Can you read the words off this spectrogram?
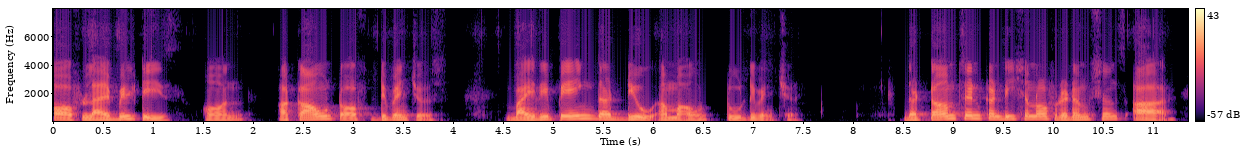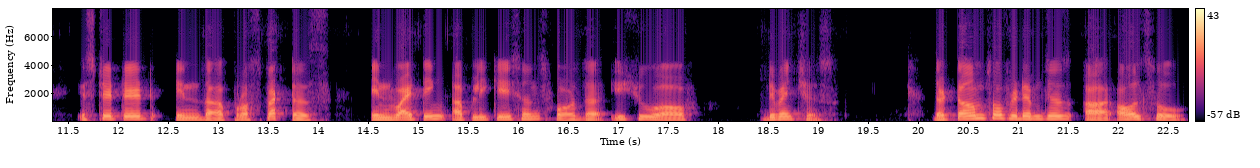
of liabilities on account of debentures by repaying the due amount to debenture. The terms and conditions of redemptions are stated in the prospectus inviting applications for the issue of debentures. The terms of redemptions are also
